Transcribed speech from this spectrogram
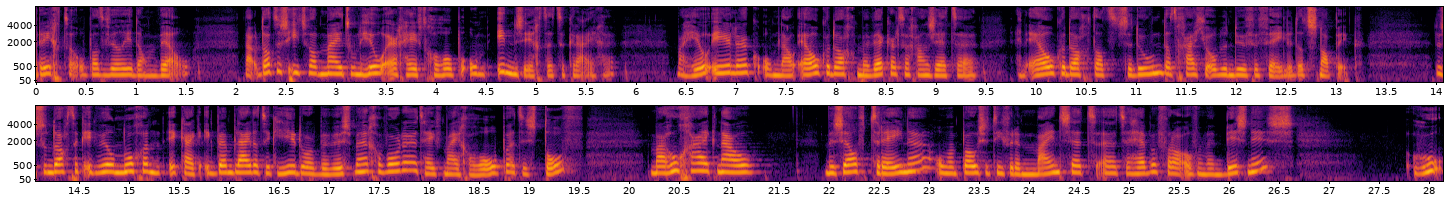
richten op wat wil je dan wel. Nou, dat is iets wat mij toen heel erg heeft geholpen om inzichten te krijgen. Maar heel eerlijk, om nou elke dag mijn wekker te gaan zetten en elke dag dat te doen, dat gaat je op den duur vervelen, dat snap ik. Dus toen dacht ik, ik wil nog een. Kijk, ik ben blij dat ik hierdoor bewust ben geworden. Het heeft mij geholpen, het is tof. Maar hoe ga ik nou mezelf trainen om een positievere mindset uh, te hebben, vooral over mijn business? Hoe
